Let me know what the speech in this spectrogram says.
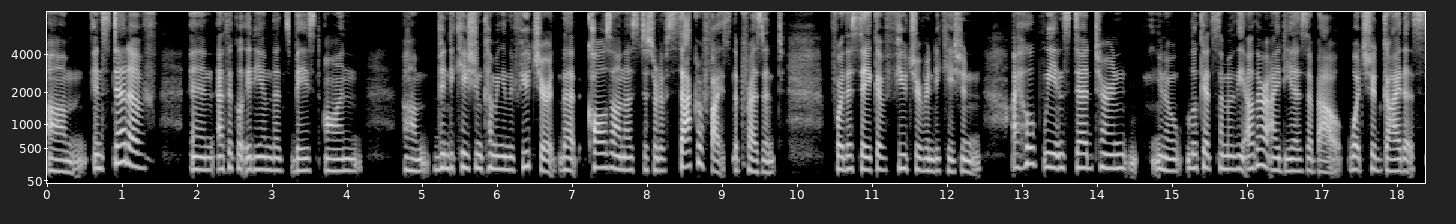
um, instead of an ethical idiom that's based on um, vindication coming in the future that calls on us to sort of sacrifice the present for the sake of future vindication. I hope we instead turn, you know, look at some of the other ideas about what should guide us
